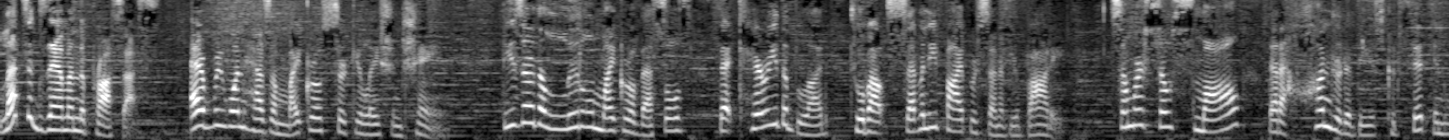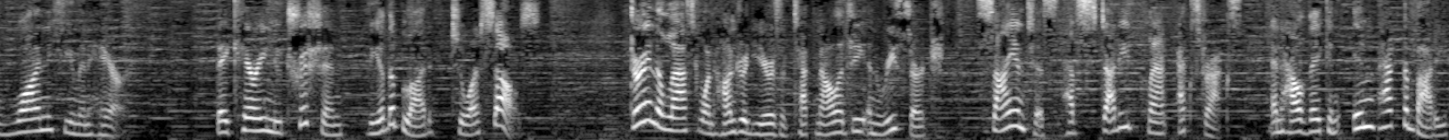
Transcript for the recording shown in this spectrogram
Let's examine the process. Everyone has a microcirculation chain. These are the little microvessels that carry the blood to about 75% of your body. Some are so small that a hundred of these could fit in one human hair. They carry nutrition via the blood to our cells. During the last 100 years of technology and research, scientists have studied plant extracts and how they can impact the body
